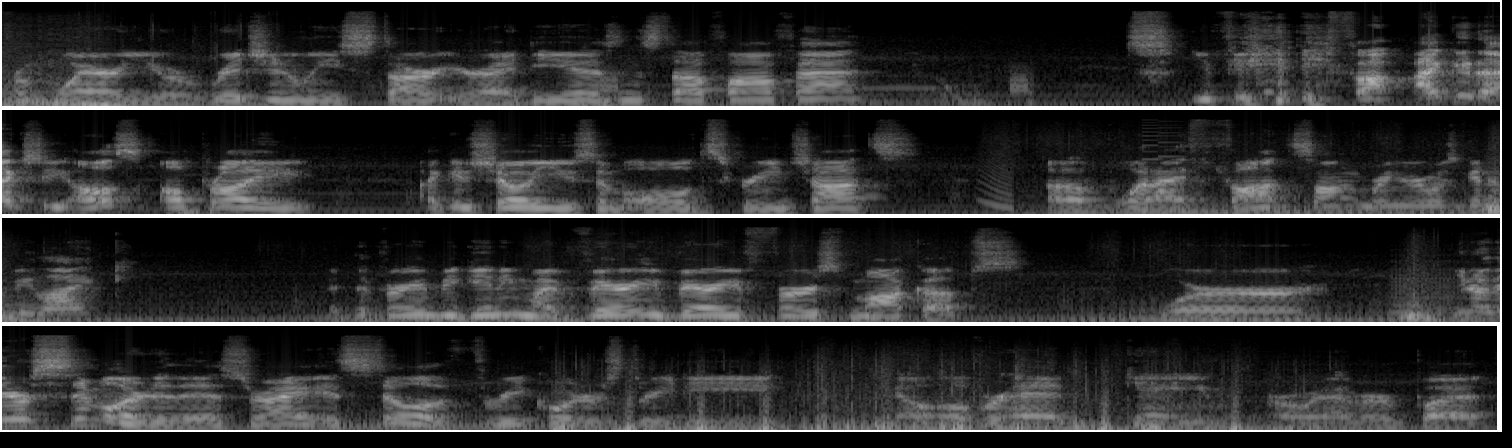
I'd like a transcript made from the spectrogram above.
from where you originally start your ideas and stuff off at. If you, if I, I could actually, also, I'll probably, I can show you some old screenshots of what I thought Songbringer was going to be like at the very beginning, my very, very first mock-ups were, you know, they were similar to this, right? It's still a three quarters 3D, you know, overhead game or whatever, but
